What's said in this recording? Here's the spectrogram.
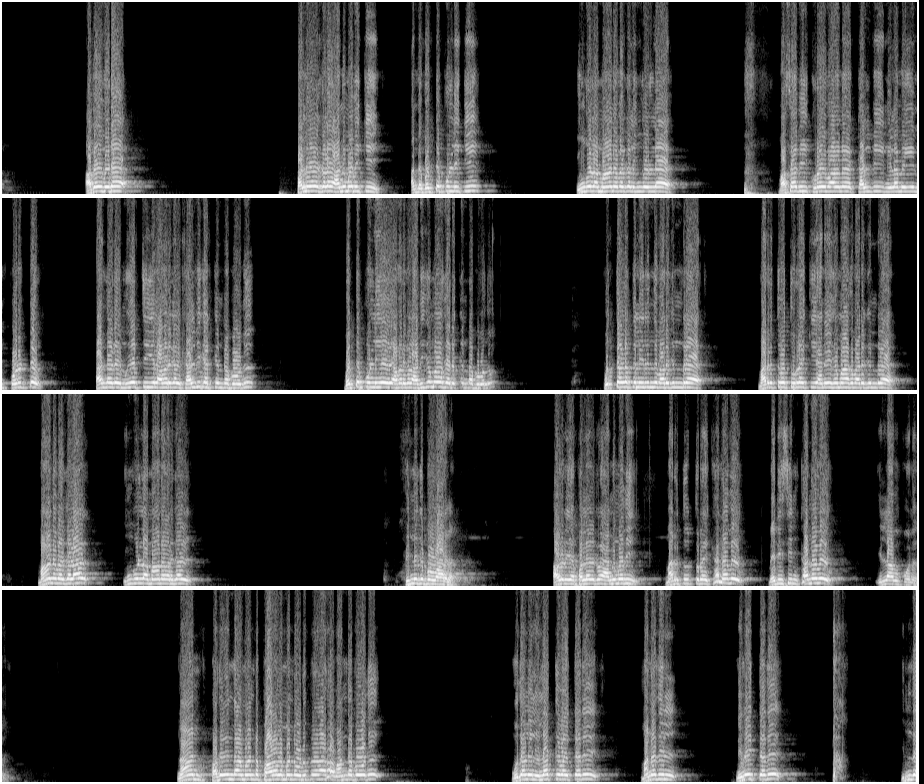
அதை விட பல்கலைக்கழக அனுமதிக்கு அந்த வெட்டுப்புள்ளிக்கு இங்குள்ள மாணவர்கள் இங்குள்ள வசதி குறைவான கல்வி நிலைமையின் பொருட்டு தங்களுடைய முயற்சியில் அவர்கள் கல்வி கற்கின்ற போது வெட்டுப்புள்ளியை அவர்கள் அதிகமாக எடுக்கின்ற போதும் புத்தளத்தில் இருந்து வருகின்ற மருத்துவத்துறைக்கு அநேகமாக வருகின்ற மாணவர்களால் இங்குள்ள மாணவர்கள் பின்னுக்கு போவார்கள். அவருடைய பல்கலைக்கழக அனுமதி மருத்துவத்துறை கனவு மெடிசின் கனவு இல்லாம போனது. நான் பதினைந்தாம் ஆண்டு பாராளுமன்ற உறுப்பினராக வந்தபோது முதலில் இலக்கு வைத்தது மனதில் நினைத்தது இந்த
